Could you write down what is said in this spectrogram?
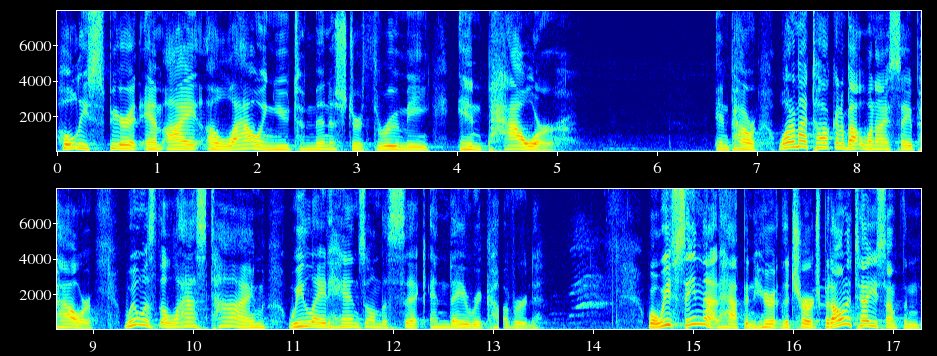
Holy Spirit, am I allowing you to minister through me in power? In power. What am I talking about when I say power? When was the last time we laid hands on the sick and they recovered? Well, we've seen that happen here at the church, but I want to tell you something.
